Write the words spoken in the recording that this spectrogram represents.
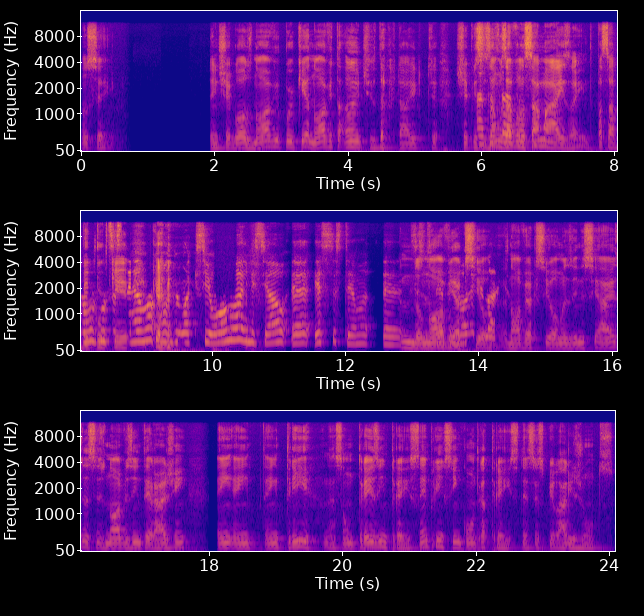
Não sei. A gente chegou aos nove, porque nove tá antes. Da, tá, precisamos ah, avançar mais ainda para saber Estamos por quê. sistema que... onde o axioma inicial é esse sistema. É, no, nove, axioma, nove axiomas iniciais, esses nove interagem em, em, em tri, né? são três em três. Sempre se encontra três desses pilares juntos.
